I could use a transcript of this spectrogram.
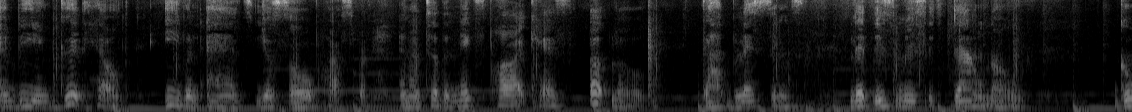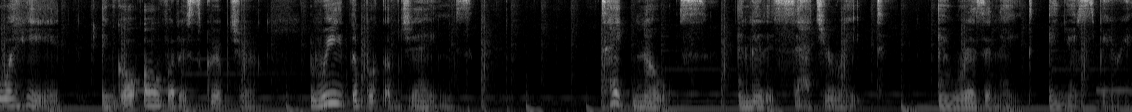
and be in good health, even as your soul prosper. And until the next podcast upload, God blessings. Let this message download. Go ahead and go over the scripture. Read the book of James Take notes and let it saturate and resonate in your spirit.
